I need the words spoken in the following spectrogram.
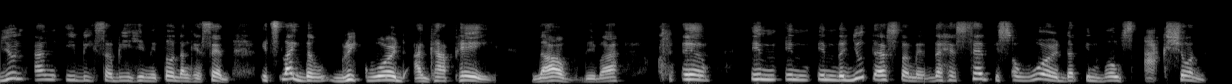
Yun ang ibig sabihin nito ng Hesed. It's like the Greek word agape, love, di ba? Eh, in, in, in the New Testament, the Hesed is a word that involves action,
